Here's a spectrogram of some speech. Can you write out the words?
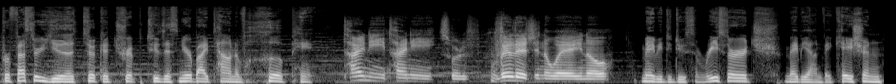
Professor Ye took a trip to this nearby town of Heping, tiny, tiny sort of village in a way, you know. Maybe to do some research, maybe on vacation.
